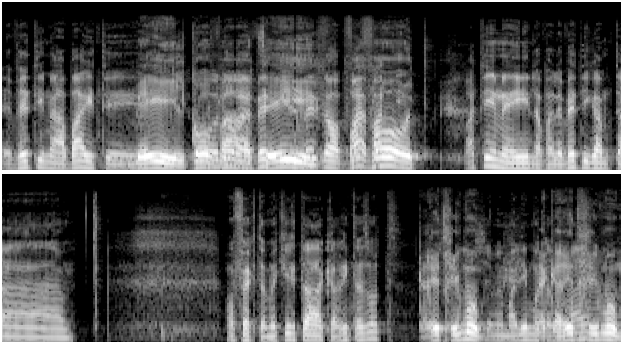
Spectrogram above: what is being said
הבאתי מהבית... אה, מעיל, לא, כובע, לא, הבאתי- צעיף, הבאתי- לא, בא- כפפות. באתי עם מעיל, אבל הבאתי גם את ה... אופק, אתה מכיר את הכרית הזאת? כרית חימום, שממלאים אותה הכרית במים? חימום.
